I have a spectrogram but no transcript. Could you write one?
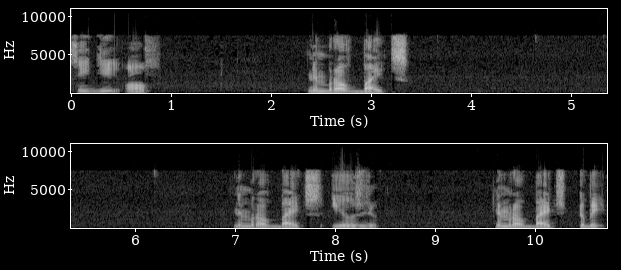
seekg of number of bytes number of bytes used. Number of bytes to be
